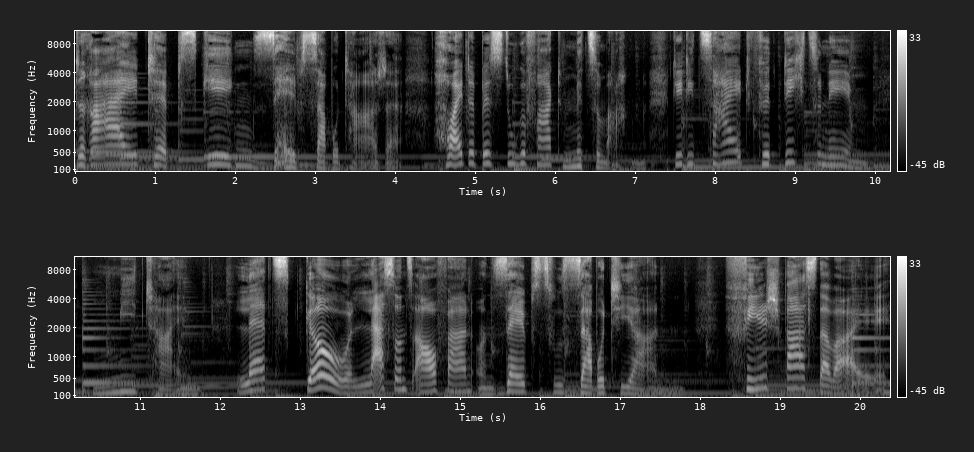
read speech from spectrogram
Drei Tipps gegen Selbstsabotage. Heute bist du gefragt mitzumachen, dir die Zeit für dich zu nehmen. Me-Time. Let's go! Lass uns aufhören, uns selbst zu sabotieren. Viel Spaß dabei!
